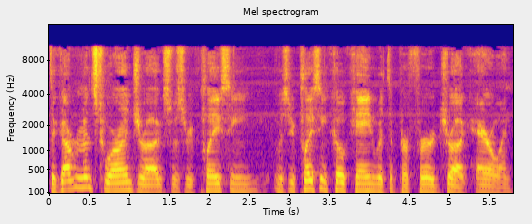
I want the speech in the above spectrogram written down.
The government's war on drugs was replacing was replacing cocaine with the preferred drug, heroin.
